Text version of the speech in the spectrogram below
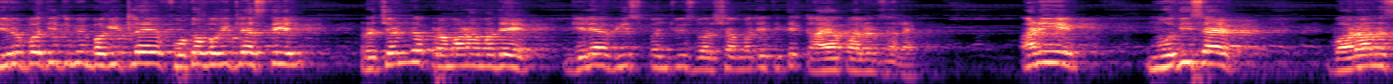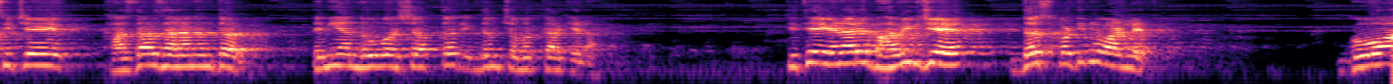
तिरुपती तुम्ही बघितले फोटो बघितले असतील. प्रचंड प्रमाणामध्ये गेल्या वीस पंचवीस वर्षामध्ये तिथे कायापालट झालाय. आणि मोदी साहेब वाराणसीचे खासदार झाल्यानंतर त्यांनी या नऊ वर्षात तर एकदम चमत्कार केला. तिथे येणारे भाविक जे आहेत दस पटीने वाढलेत. गोवा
